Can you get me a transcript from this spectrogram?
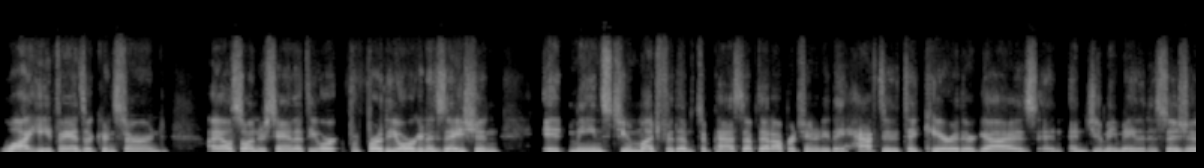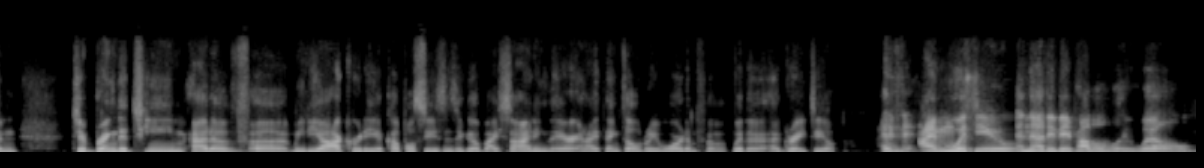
why heat fans are concerned. I also understand that the or for, for the organization it means too much for them to pass up that opportunity they have to take care of their guys and and jimmy made the decision to bring the team out of uh, mediocrity a couple seasons ago by signing there, and I think they'll reward him for, with a, a, great deal. I am with you, and I think they probably will,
